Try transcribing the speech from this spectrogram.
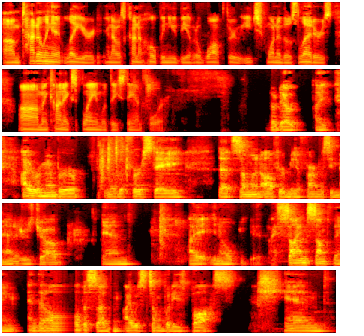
um, titling it layered. And I was kind of hoping you'd be able to walk through each one of those letters um, and kind of explain what they stand for. No doubt. I I remember you know the first day that someone offered me a pharmacy manager's job, and I you know I signed something, and then all of a sudden I was somebody's boss, and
